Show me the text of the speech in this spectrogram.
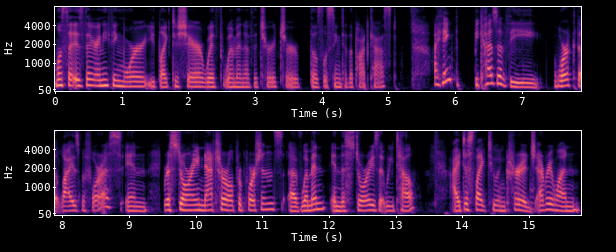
Melissa, is there anything more you'd like to share with women of the church or those listening to the podcast? I think because of the work that lies before us in restoring natural proportions of women in the stories that we tell, I just like to encourage everyone,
